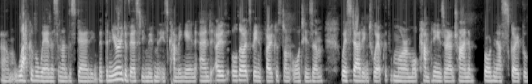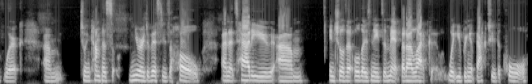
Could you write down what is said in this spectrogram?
um, lack of awareness and understanding but the neurodiversity movement is coming in. And although it's been focused on autism we're starting to work with more and more companies around trying to broaden our scope of work um, to encompass neurodiversity as a whole. And it's how do you um, ensure that all those needs are met? But i like what you bring it back to the core.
